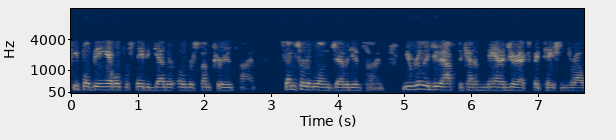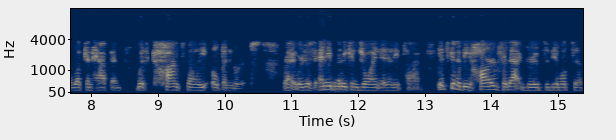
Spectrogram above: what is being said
people being able to stay together over some period of time, some sort of longevity of time, you really do have to kind of manage your expectations around what can happen with constantly open groups, right? Where just anybody can join at any time. It's going to be hard for that group to be able to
